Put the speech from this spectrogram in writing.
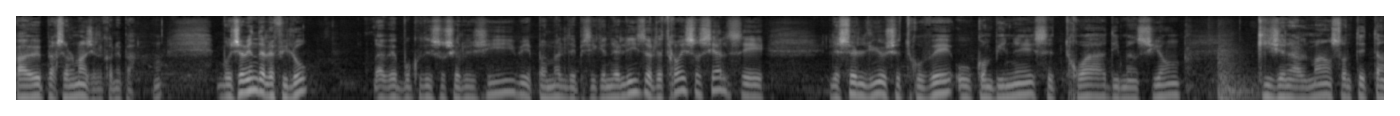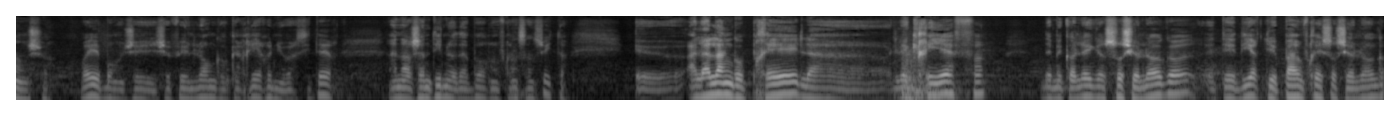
Pas eux personnellement, je ne les connais pas. hein. Bon, je viens de la philo, avec beaucoup de sociologie et pas mal de psychanalyse. Le travail social, c'est le seul lieu, je trouvais, où combiner ces trois dimensions qui généralement sont étanches. Oui, bon, j'ai j'ai fait une longue carrière universitaire, en Argentine d'abord, en France ensuite. Euh, à la langue près, la- le grief de mes collègues sociologues était de dire tu n'es pas un vrai sociologue,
